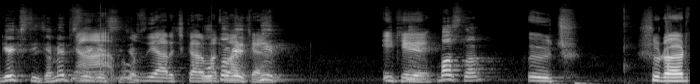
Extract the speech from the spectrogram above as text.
Geç diyeceğim. Hepsine Ya geç buz diyeceğim. diyarı çıkarmak Oto geç. varken. 1, 2, 2, bas lan. 3, şu 4.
